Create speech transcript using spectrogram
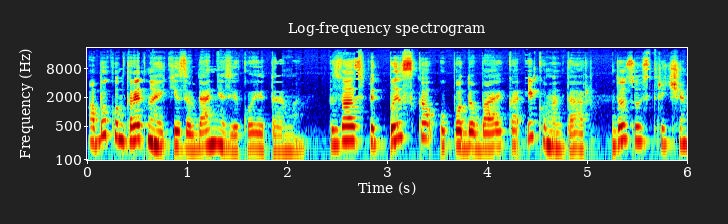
або конкретно які завдання з якої теми. З вас підписка, уподобайка і коментар. До зустрічі!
